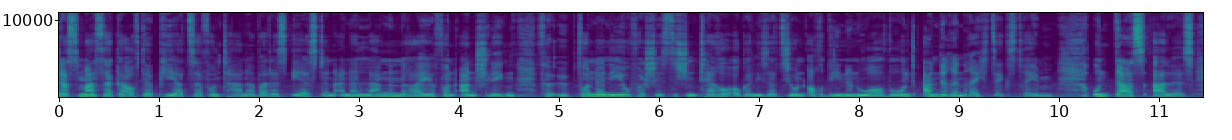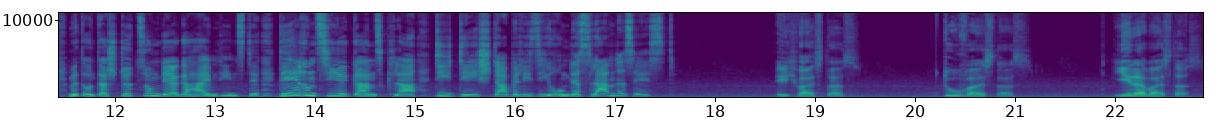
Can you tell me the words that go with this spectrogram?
Das Massaker auf der Piazza Fontana war das erste in einer langen Reihe von Anschlägen, verübt von der neofaschistischen Terrororganisation Ordine Nuovo und anderen Rechtsextremen. Und das alles mit Unterstützung der Geheimdienste, deren Ziel ganz klar die Destabilisierung des Landes ist. Ich weiß das. Du weißt das. Jeder weiß das.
